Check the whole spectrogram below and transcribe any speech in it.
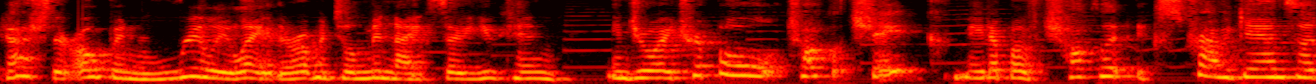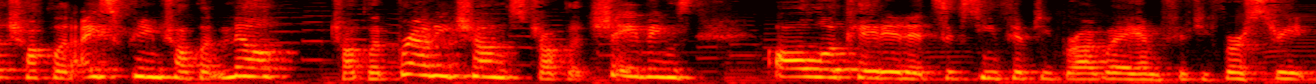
Gosh, they're open really late. They're open until midnight, so you can enjoy triple chocolate shake made up of chocolate extravaganza, chocolate ice cream, chocolate milk, chocolate brownie chunks, chocolate shavings, all located at 1650 Broadway and 51st Street.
